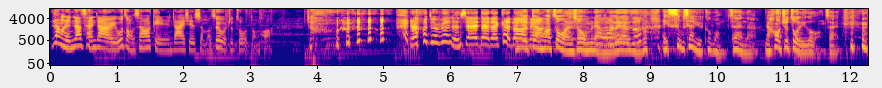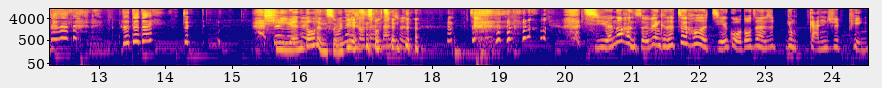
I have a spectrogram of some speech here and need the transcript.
让人家参加而已，我总是要给人家一些什么，所以我就做了动画，就。然后就变成现在大家看到，那些动画做完之后，我们两个聊聊说，哎，是不是要有一个网站啊？然后就做了一个网站。对对对对对对对，起源都很随便，说真的。起源都很随便，可是最后的结果都真的是用肝去拼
